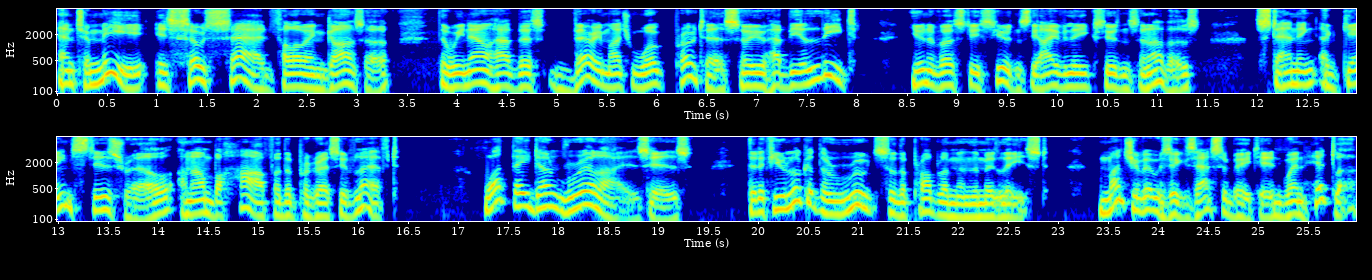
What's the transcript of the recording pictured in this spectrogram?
And to me, it's so sad following Gaza that we now have this very much woke protest. So you have the elite university students, the Ivy League students, and others standing against Israel and on behalf of the progressive left. What they don't realize is that if you look at the roots of the problem in the Middle East, much of it was exacerbated when Hitler,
